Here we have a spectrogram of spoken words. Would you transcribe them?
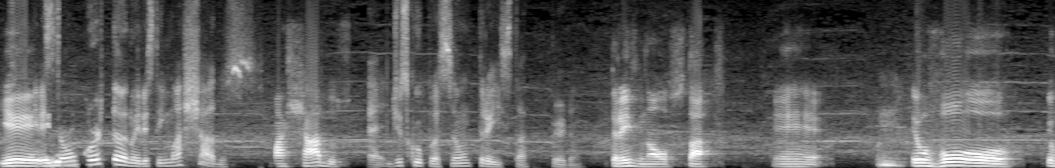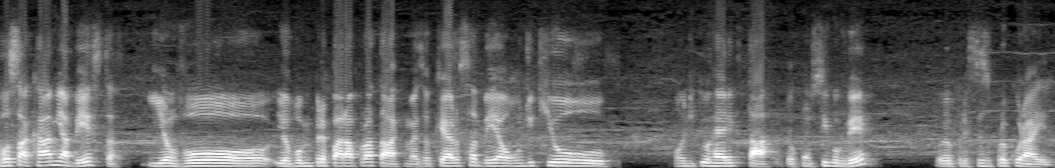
E Eles eles estão cortando, eles têm machados. machados. É, desculpa, são três, tá? Perdão. Três gnolls, tá. É, eu vou. Eu vou sacar a minha besta e eu vou. eu vou me preparar pro ataque, mas eu quero saber aonde que o. onde que o Herrick tá. Eu consigo ver? Ou eu preciso procurar ele?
